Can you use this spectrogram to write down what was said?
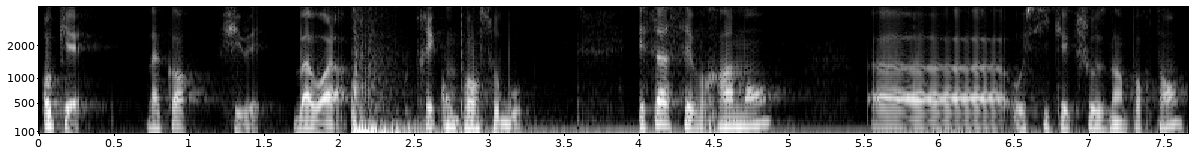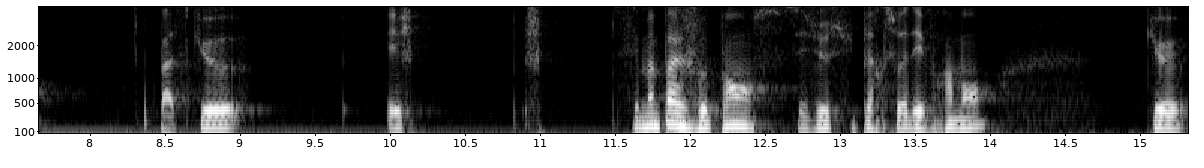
Ok, d'accord, j'y vais. Bah voilà. Récompense au bout. Et ça, c'est vraiment euh, aussi quelque chose d'important parce que et je, c'est même pas je pense, c'est je suis persuadé vraiment que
